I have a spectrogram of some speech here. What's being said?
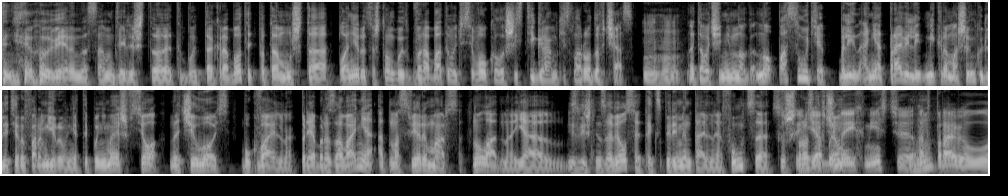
не уверен, на самом деле, что это будет так работать, потому что планируется, что он будет вырабатывать всего около 6 грамм кислорода в час. Мгм. Это очень немного. Но, по сути, блин, они отправили микромашинку для терраформирования. Ты понимаешь? Все, началось буквально преобразование атмосферы Марса. Ну ладно, я излишне завелся, это экспериментальная функция. Слушай, Просто я бы чем- на их месте Мгм. отправил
